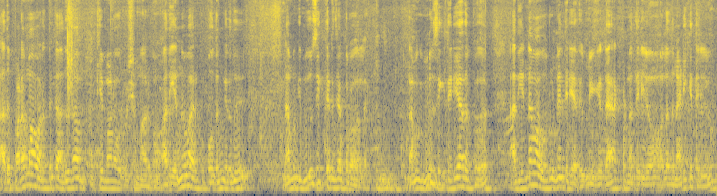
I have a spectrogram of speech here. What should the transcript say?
அது படமாக வர்றதுக்கு அதுதான் முக்கியமான ஒரு விஷயமா இருக்கும். அது என்னவா இருக்க போகுதுங்கிறது நமக்கு மியூசிக் தெரிஞ்சால் பரவாயில்ல. நமக்கு மியூசிக் தெரியாதப்போ அது என்னவா வரும்னே தெரியாது. நீங்கள் டைரக்ட் பண்ண தெரியும் அல்லது நடிக்க தெரியும்.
